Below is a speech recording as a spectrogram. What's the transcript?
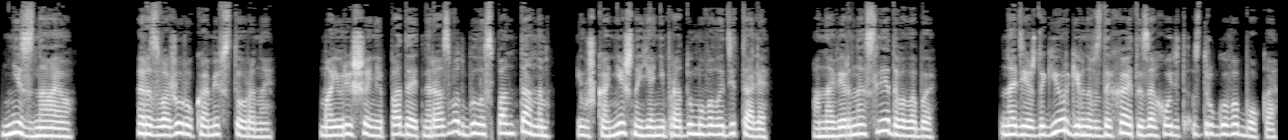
Не знаю. Развожу руками в стороны. Мое решение подать на развод было спонтанным, и уж, конечно, я не продумывала детали. А, наверное, следовало бы. Надежда Георгиевна вздыхает и заходит с другого бока.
